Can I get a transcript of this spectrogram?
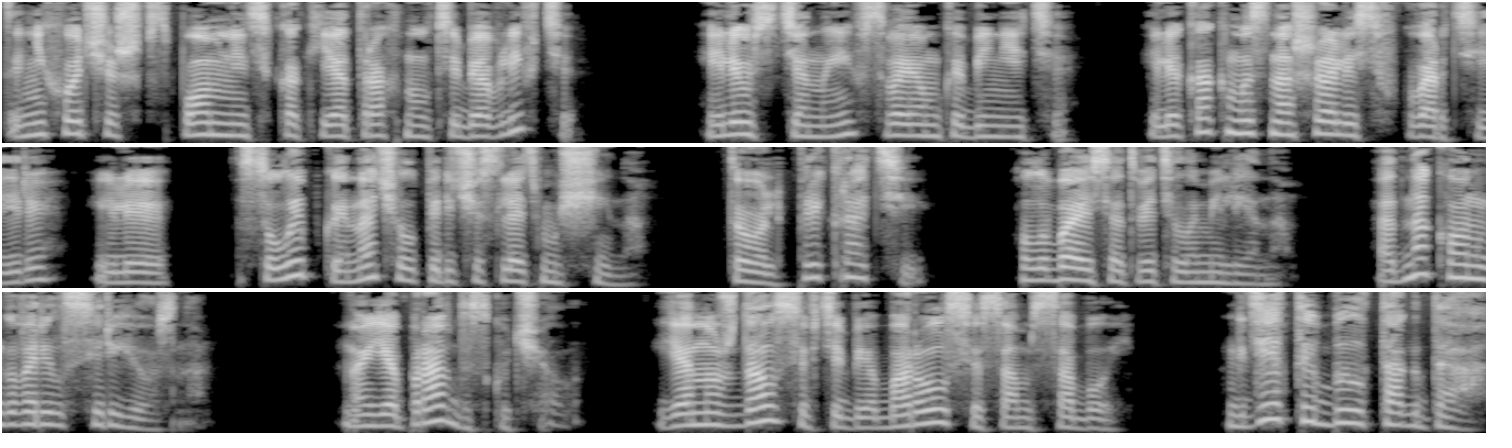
Ты не хочешь вспомнить, как я трахнул тебя в лифте? Или у стены в своем кабинете? Или как мы сношались в квартире? Или...» С улыбкой начал перечислять мужчина. «Толь, прекрати», — улыбаясь, ответила Милена. Однако он говорил серьезно. «Но я правда скучал. Я нуждался в тебе, боролся сам с собой. Где ты был тогда?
